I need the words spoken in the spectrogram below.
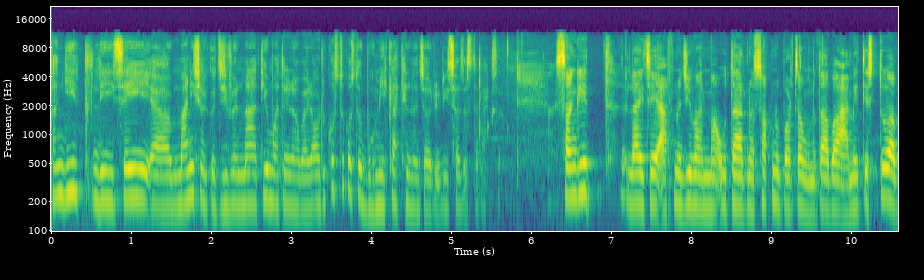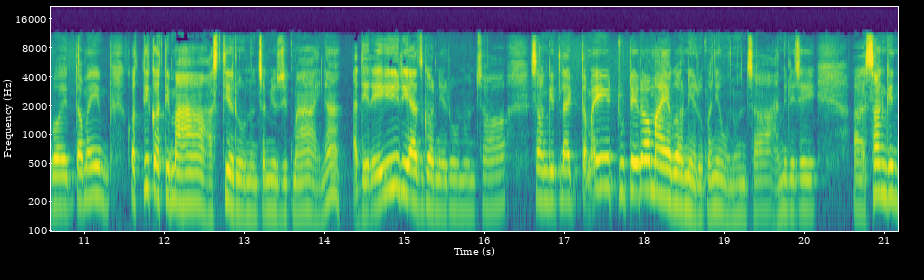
सङ्गीतले चाहिँ मानिसहरूको जीवनमा त्यो मात्रै नभएर अरू कस्तो कस्तो भूमिका खेल्न जरुरी छ जस्तो लाग्छ? सङ्गीतलाई चाहिँ आफ्नो जीवनमा उतार्न सक्नुपर्छ। हुन त अब हामी त्यस्तो अब एकदमै कति कति महाहस्तीहरू हुनुहुन्छ म्युजिकमा होइन? धेरै रियाज गर्नेहरू हुनुहुन्छ। सङ्गीतलाई एकदमै टुटेर माया गर्नेहरू पनि हुनुहुन्छ। हामीले चाहिँ सङ्गीत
